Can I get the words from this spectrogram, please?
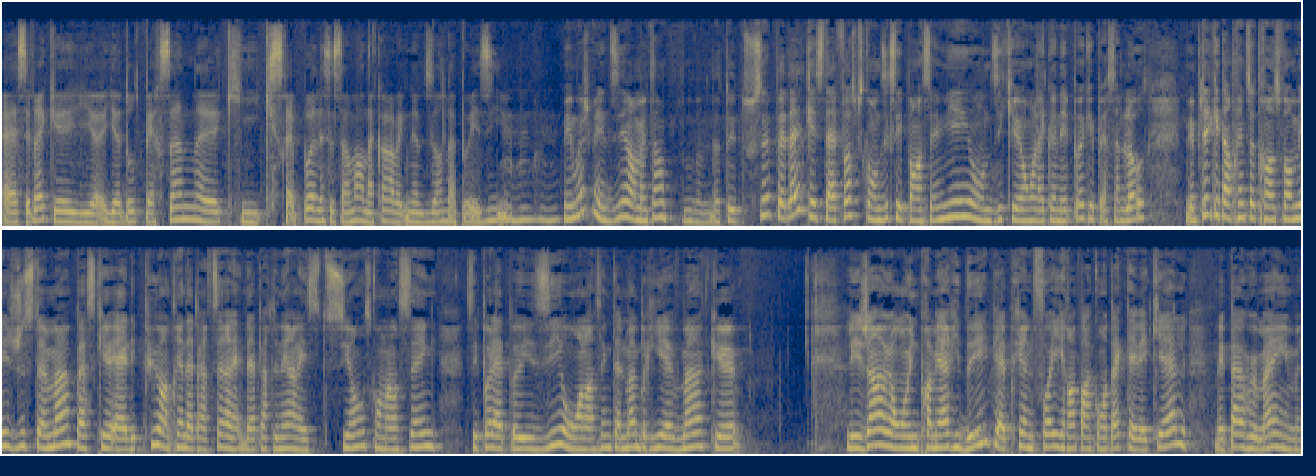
euh, c'est vrai qu'il y a, d'autres personnes euh, qui qui seraient pas nécessairement en accord avec notre vision de la poésie. Mais moi, je me dis, en même temps, tout ça, peut-être que c'est à force, puisqu'on dit que c'est pas enseigné, on dit qu'on la connaît pas, que personne l'autre, mais peut-être qu'elle est en train de se transformer justement parce qu'elle est plus en train d'appartenir à l'institution. Ce qu'on enseigne, c'est pas la poésie, ou on l'enseigne tellement brièvement que les gens ont une première idée, puis après, une fois, ils rentrent en contact avec elle, mais pas eux-mêmes.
